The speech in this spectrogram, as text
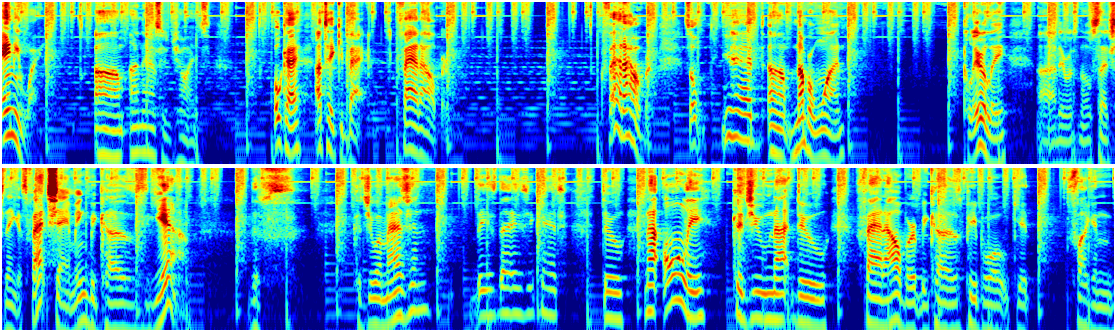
Anyway, um, unanswered joints. Okay, I'll take you back. Fat Albert. Fat Albert. So you had um, number one. Clearly, uh, there was no such thing as fat shaming because, yeah, this. Could you imagine these days? You can't do. Not only could you not do Fat Albert because people get fucking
